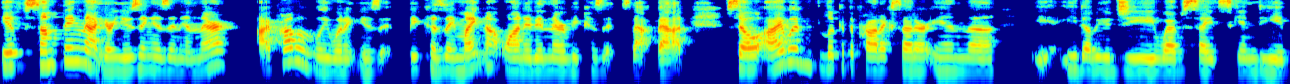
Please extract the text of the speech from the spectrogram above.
if something that you're using isn't in there i probably wouldn't use it because they might not want it in there because it's that bad so i would look at the products that are in the ewg website skin deep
